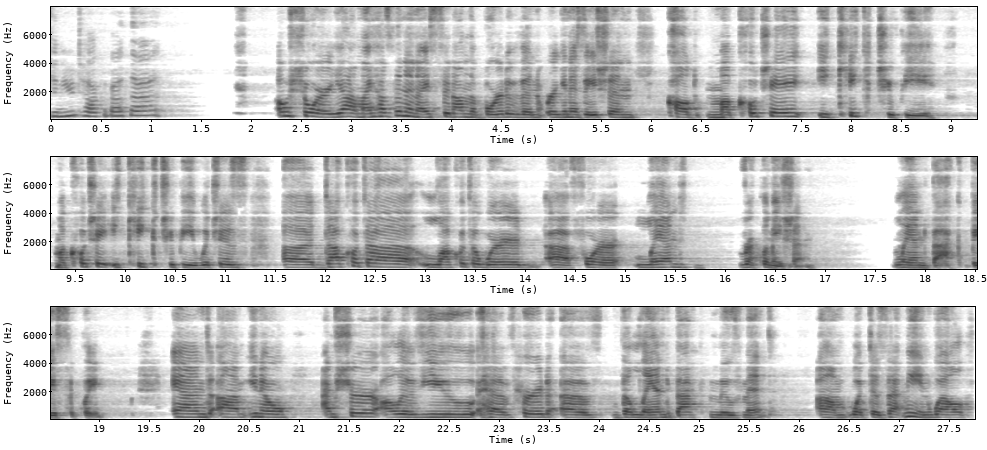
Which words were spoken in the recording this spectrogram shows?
Can you talk about that? Oh, sure. Yeah. My husband and I sit on the board of an organization called Makoce Ikikcupi. Makoce Ikikcupi, which is a Dakota Lakota word uh, for land reclamation, land back, basically. And, um, you know, I'm sure all of you have heard of the land back movement. Um, what does that mean? Well,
